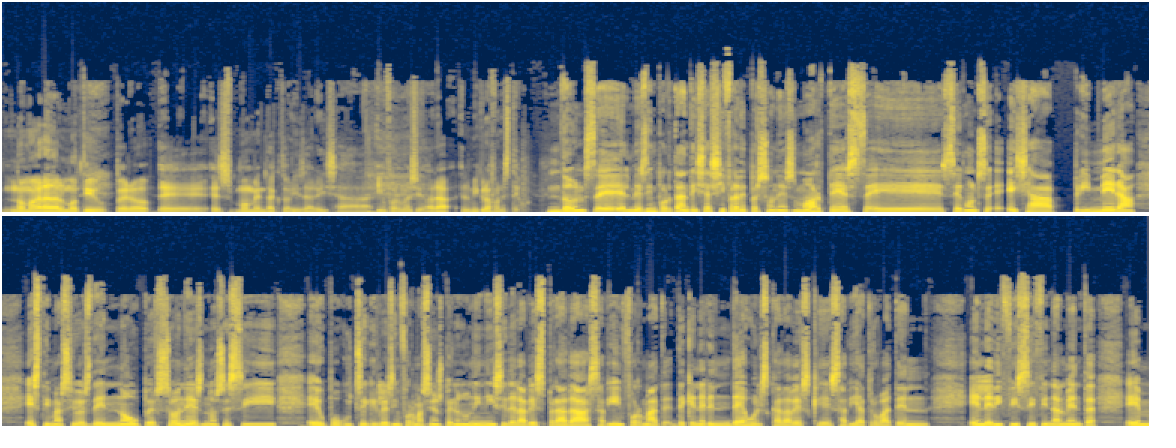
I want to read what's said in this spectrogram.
no m'agrada el motiu, però eh, és moment d'actualitzar aquesta informació. Ara el micròfon és teu. Doncs eh, el més important, aquesta xifra de persones mortes, eh, segons aquesta primera estimació és de 9 persones, no sé si heu pogut seguir les informacions, però en un inici de la vesprada s'havia informat de que n'eren 10 els cadàvers que s'havia trobat en, en l'edifici. Finalment hem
